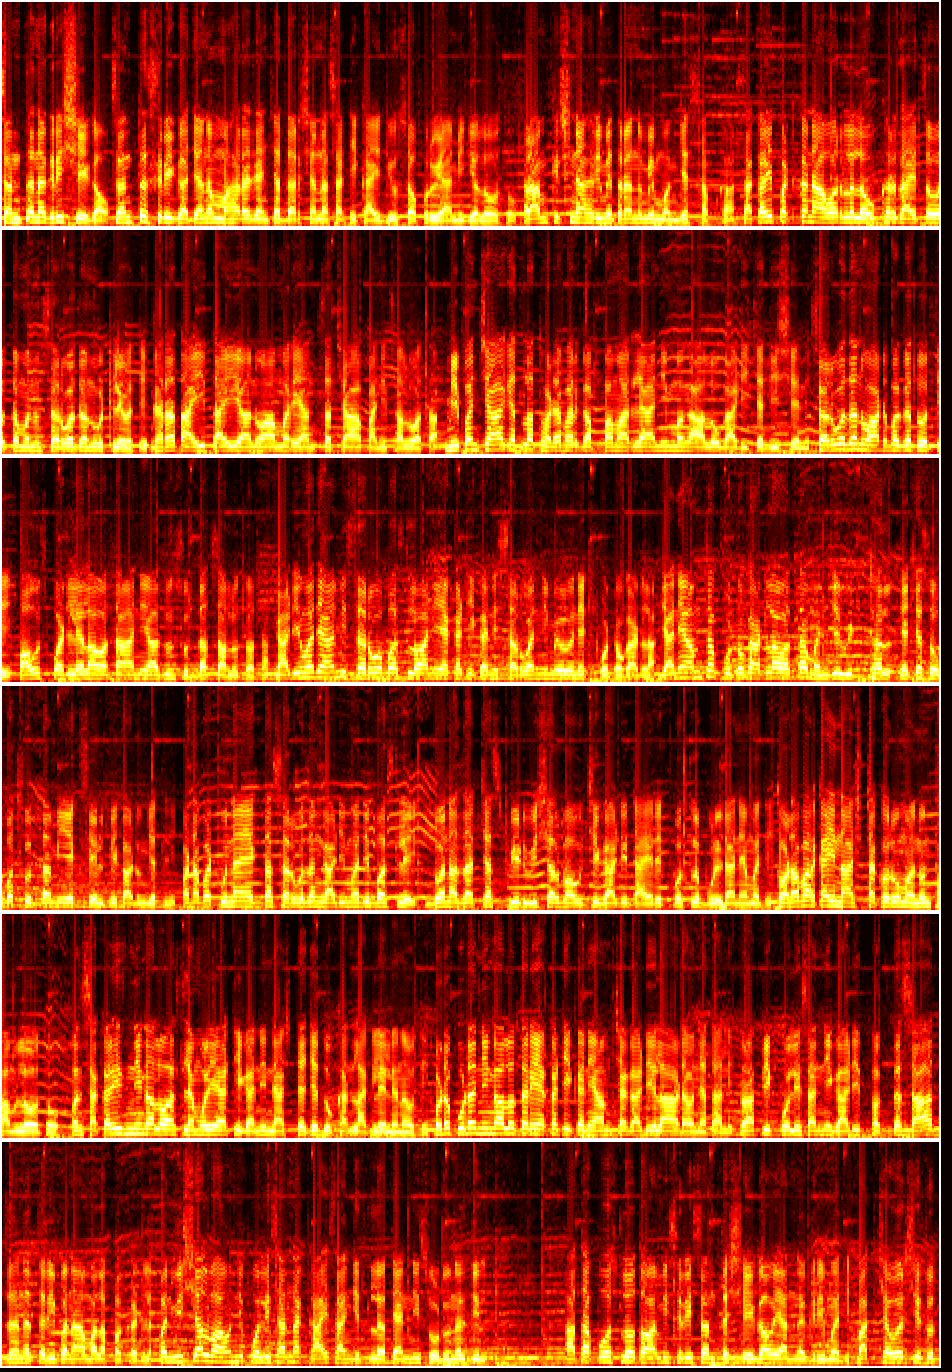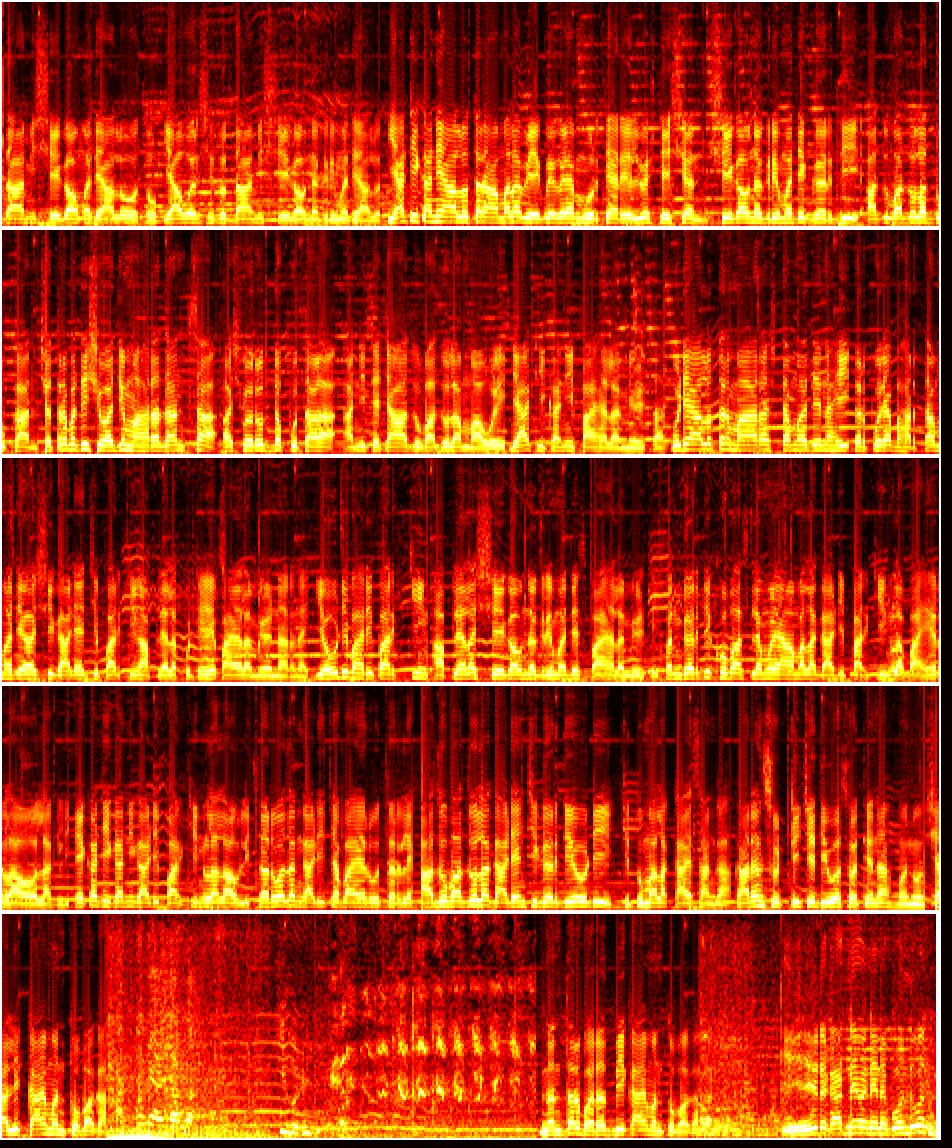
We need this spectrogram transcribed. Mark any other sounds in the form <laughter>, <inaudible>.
संतनगरी शेगाव. संत श्री गजानन महाराजांच्या दर्शनासाठी काही दिवसापूर्वी आम्ही गेलो होतो. रामकृष्ण हरी मित्रांनो मी मंगेश सपका सकाळी पटकन आवरलं लवकर जायचं होतं म्हणून सर्वजण उठले होते. घरात आई ताई अनु अमर यांचा चहा पाणी चालू होता. मी पण चहा घेतला थोड्याफार गप्पा मारल्या आणि मग आलो गाडीच्या दिशेने. सर्वजण वाट बघत होते. पाऊस पडलेला होता आणि अजून सुद्धा चालूच होता. गाडीमध्ये आम्ही सर्व बसलो आणि एका ठिकाणी सर्वांनी मिळून एक फोटो काढला. ज्याने आमचा फोटो काढला होता म्हणजे विठ्ठल. त्याच्यासोबत सुद्धा मी एक सेल्फी काढून घेतली. पटापट पुन्हा एकदा सर्वजण गाडीमध्ये बसले. दोन हजारच्या स्पीड विशाल भाऊची गाडी डायरेक्ट पोचलं बुलढाण्यामध्ये. थोडाफार काही नाश्ता करू म्हणून थांबलो होतो. पण सकाळीच निघालो असल्यामुळे या ठिकाणी नाश्त्याचे दुकान लागलेले नव्हते. थोडं पुढे निघालो तर एका ठिकाणी आमच्या गाडीला अडवण्यात आले. ट्रॅफिक पोलिसांनी गाडीत फक्त सात जण तरी पण आम्हाला पकडलं. पण विशाल भाऊंनी पोलिसांना काय सांगितलं त्यांनी सोडूनच दिलं. आता पोहोचलो होतो आम्ही श्री संत शेगाव या नगरीमध्ये. मागच्या वर्षी सुद्धा आम्ही शेगावमध्ये आलो होतो. या वर्षी सुद्धा आम्ही शेगाव नगरीमध्ये आलो. या ठिकाणी आलो तर आम्हाला वेगवेगळ्या मूर्त्या रेल्वे स्टेशन शेगाव नगरीमध्ये गर्दी आजूबाजूला दुकान छत्रपती शिवाजी महाराजांचा अश्वरुद्ध पुतळा आणि त्याच्या आजूबाजूला मावळे या ठिकाणी पाहायला मिळतात. पुढे आलो तर महाराष्ट्रामध्ये नाही तर पुऱ्या भारतामध्ये अशी गाड्यांची पार्किंग आपल्याला कुठेही पाहायला मिळणार नाही. एवढी भारी पार्किंग आपल्याला शेगाव नगरीमध्येच पाहायला मिळते. पण गर्दी खूप असल्यामुळे आम्हाला गाडी पार्किंगला बाहेर लावावं लागली. एका ठिकाणी गाडी पार्किंगला लावली. सर्वजण गाडीच्या बाहेर उतरले. आजूबाजूला गाड्यांची गर्दी एवढी की तुम्हाला काय सांगा? कारण सुट्टीचे दिवस होते ना म्हणून. शालिक काय म्हणतो बघा. नंतर भरत बी काय म्हणतो बघा. काढले म्हणे ना गोंधून.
